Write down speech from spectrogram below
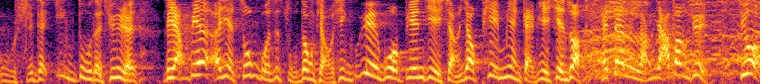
五十个印度的军人，两边，而且中国是主动挑衅，越过边界，想要片面改变现状，还带了狼牙棒去，结果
